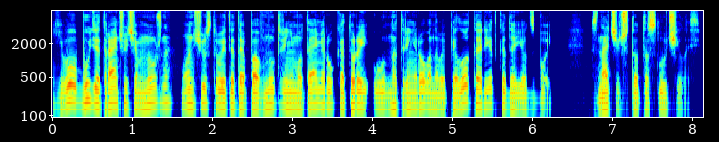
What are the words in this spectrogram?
Его будет раньше, чем нужно. Он чувствует это по внутреннему таймеру, который у натренированного пилота редко дает сбой. Значит, что-то случилось.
